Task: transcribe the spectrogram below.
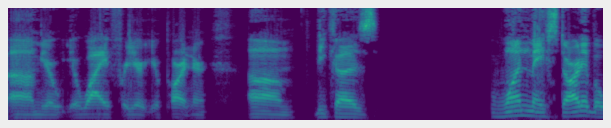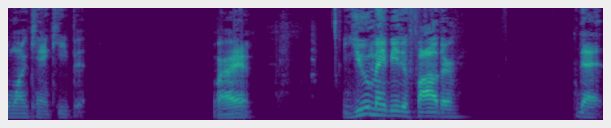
um, your your wife or your your partner, um, because one may start it, but one can't keep it. Right? You may be the father that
